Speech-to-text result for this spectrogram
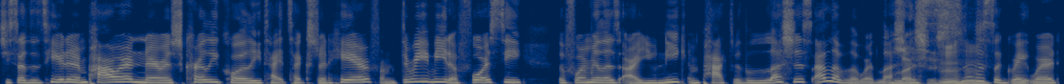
She says it's here to empower and nourish curly, coily, tight textured hair from 3B to 4C. The formulas are unique and packed with luscious. I love the word luscious. Luscious. It's Mhm. just a great word.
